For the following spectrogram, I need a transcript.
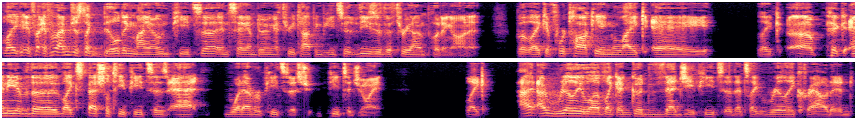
like if if I'm just like building my own pizza and say I'm doing a three topping pizza, these are the three I'm putting on it. But like if we're talking like a like uh, pick any of the like specialty pizzas at whatever pizza sh- pizza joint, like I, I really love like a good veggie pizza that's like really crowded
